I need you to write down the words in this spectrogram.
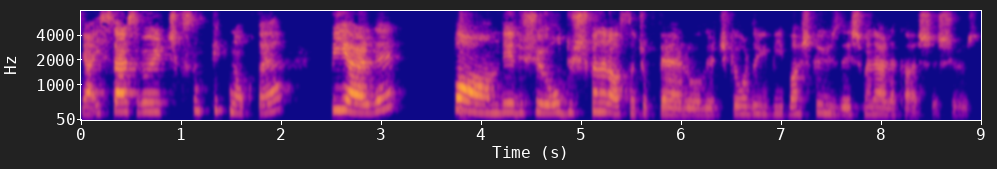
Yani isterse böyle çıksın pik noktaya bir yerde bam diye düşüyor. O düşmeler aslında çok değerli oluyor. Çünkü orada bir başka yüzleşmelerle karşılaşıyoruz.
